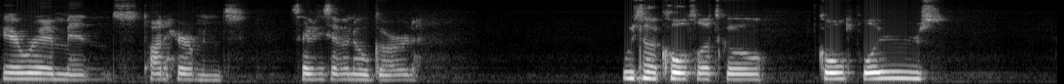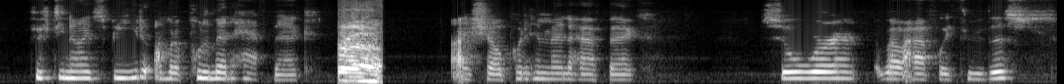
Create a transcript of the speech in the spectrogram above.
Herremans. Todd Herremans, 77 O guard. Who's on the Colts? Let's go. Colts players. 59 speed. I'm gonna put him at halfback. Bruh. I shall put him at a halfback. So we're about halfway through this.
